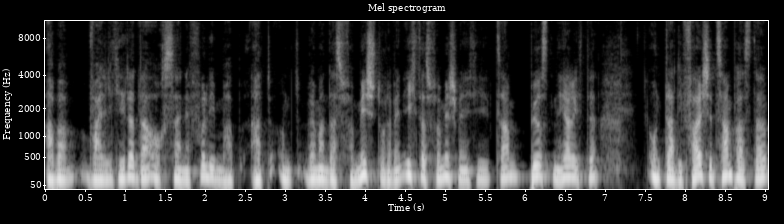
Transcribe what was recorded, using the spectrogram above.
Aber weil jeder da auch seine Vorlieben hab, hat. Und wenn man das vermischt oder wenn ich das vermische, wenn ich die Zahnbürsten herrichte und da die falsche Zahnpasta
